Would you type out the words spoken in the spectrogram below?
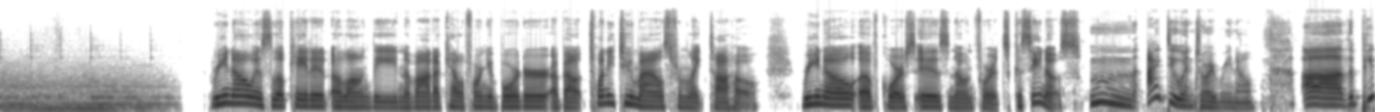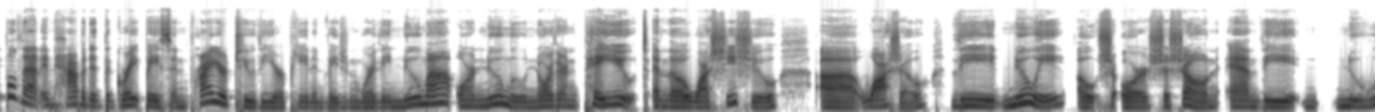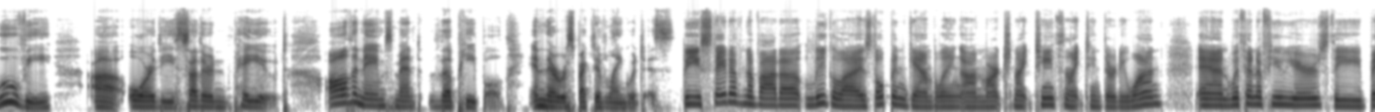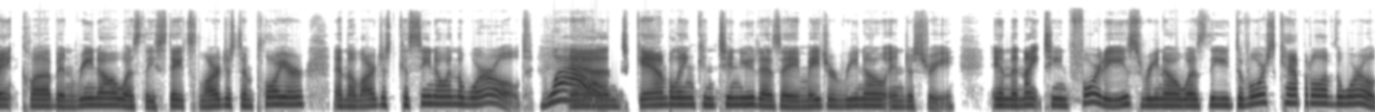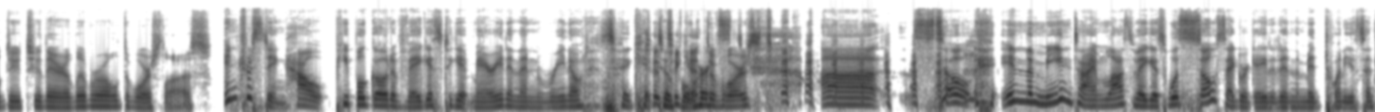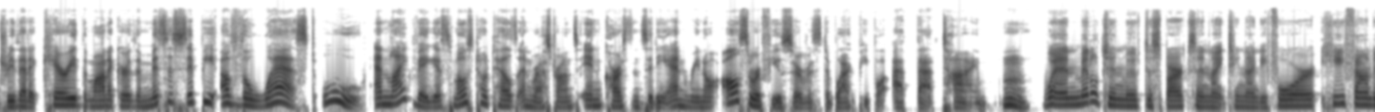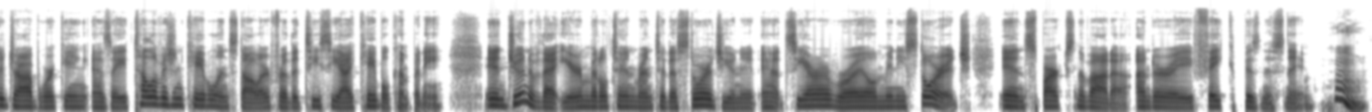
Reno is located along the Nevada California border, about 22 miles from Lake Tahoe. Reno, of course, is known for its casinos. Mm, I do enjoy Reno. Uh, the people that inhabited the Great Basin prior to the European invasion were the Numa or Numu Northern Paiute and the Washishu, uh, Washo, the Nui or, or Shoshone, and the Nuwuvi, uh, or the Southern Paiute. All the names meant the people in their respective languages. The state of Nevada legalized open gambling on March 19, 1931, and within a few years, the Bank Club in Reno was the state's largest employer and the largest casino in the world. Wow. And gambling continued as a major Reno industry. In the 1940s, Reno was the divorce capital of the world due to their liberal divorce laws. Interesting how people go to Vegas to get married and then Reno to get To- to divorced. get divorced. Uh, so, in the meantime, Las Vegas was so segregated in the mid 20th century that it carried the moniker the Mississippi of the West. Ooh. And like Vegas, most hotels and restaurants in Carson City and Reno also refused service to Black people at that time. Mm. When Middleton moved to Sparks in 1994, he found a job working as a television cable installer for the TCI Cable Company. In June of that year, Middleton rented a storage unit at Sierra Royal Mini Storage in Sparks, Nevada, under a fake business name. Hmm.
